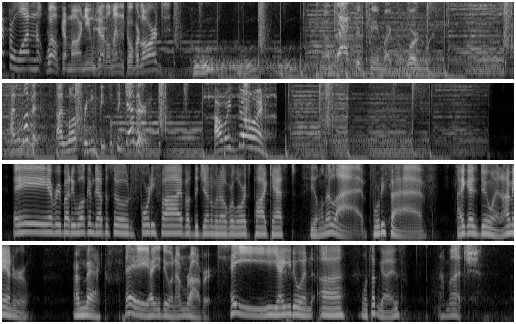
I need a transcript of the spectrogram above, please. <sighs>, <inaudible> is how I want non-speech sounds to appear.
I, for one, welcome our new gentlemen, overlords. Who? Who? Who? Now that's a team I can work with. I love it. I love bringing people together. How we doing? Hey, everybody, welcome to episode 45 of the Gentleman Overlords podcast. Feeling alive. 45. How you guys doing? I'm Andrew. I'm Max. Hey, how you doing? I'm Robert. Hey, how you doing? Uh, what's up, guys? Not much.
